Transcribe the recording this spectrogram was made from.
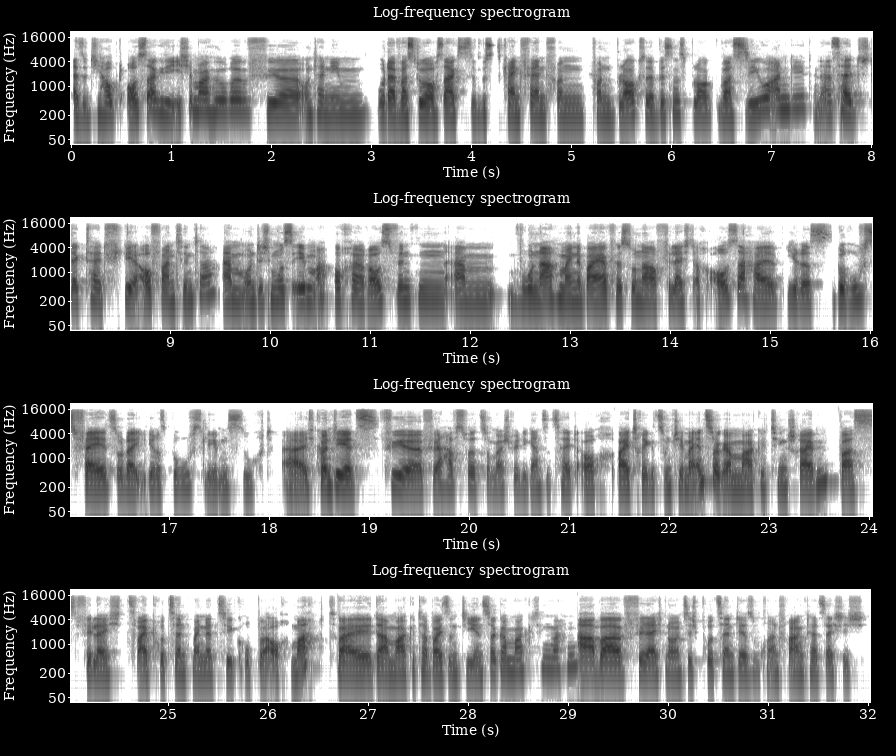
also die Hauptaussage, die ich immer höre für Unternehmen oder was du auch sagst, du bist kein Fan von, von Blogs oder Business-Blog, was SEO angeht. Da halt, steckt halt viel Aufwand hinter. Ähm, und ich muss eben auch herausfinden, ähm, wonach meine Buyer-Persona auch vielleicht auch außerhalb ihres Berufsfelds oder ihres Berufslebens sucht. Äh, ich könnte jetzt für, für HubSpot zum Beispiel die ganze Zeit auch Beiträge zum Thema Instagram-Marketing schreiben, was vielleicht zwei Prozent meiner Zielgruppe auch macht, weil da Marketer bei sind, die Instagram-Marketing machen. Aber vielleicht 90 Prozent der Suchanfragen tatsächlich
